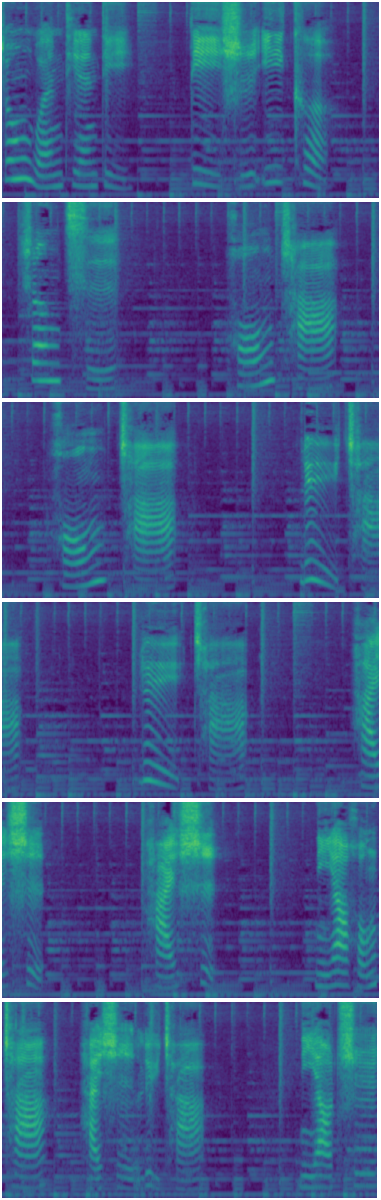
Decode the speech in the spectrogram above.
中文天地第十一课生词：红茶、红茶、绿茶、绿茶，还是还是？你要红茶还是绿茶？你要吃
